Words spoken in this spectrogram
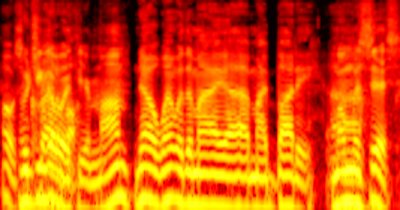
Oh, it was Who'd you go with? Your mom? No, went with my uh, my buddy. When Uh, was this?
